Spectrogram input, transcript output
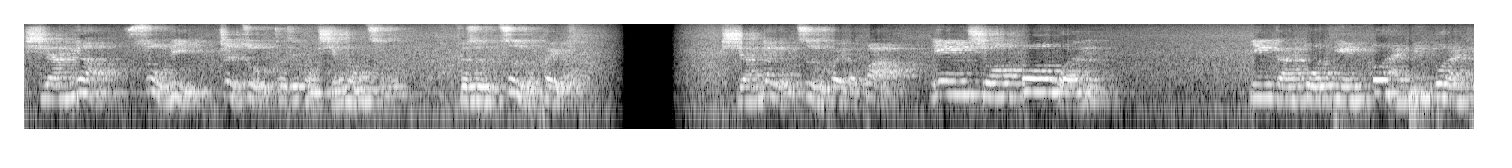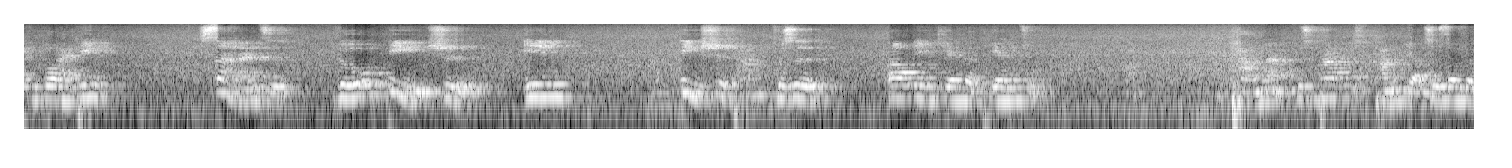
想要树立自助，这是一种形容词。就是智慧，想要有智慧的话，应修多闻，应该多听，多来听，多来听，多来听。善男子，如地势因，地势堂就是高丽天的天主，堂啊，就是它堂表示说一个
